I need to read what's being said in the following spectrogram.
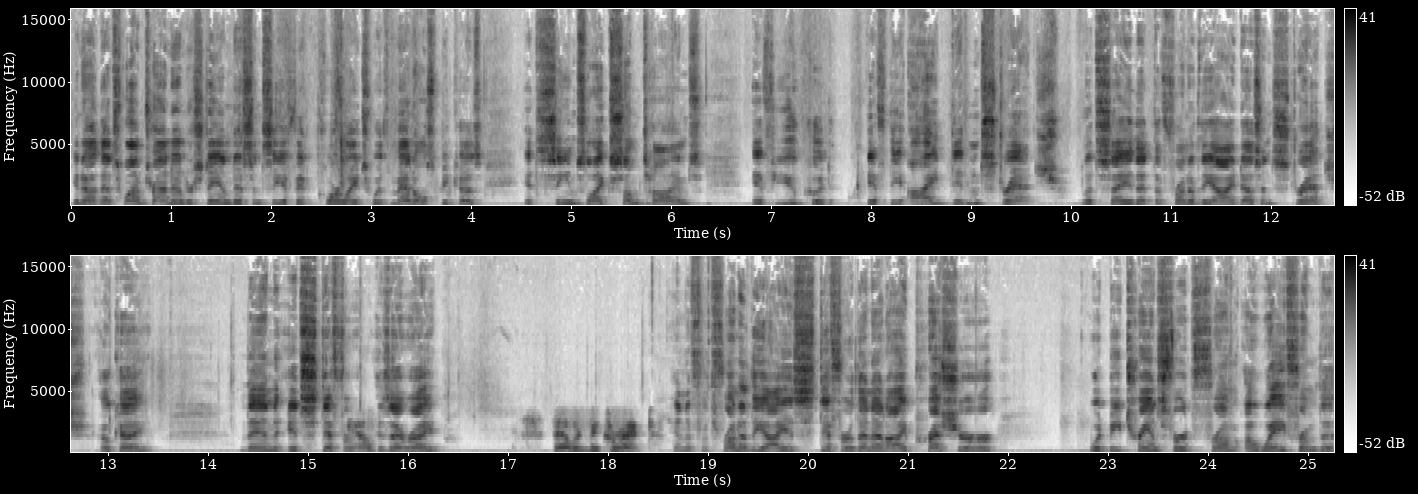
you know, that's why I'm trying to understand this and see if it correlates with metals because it seems like sometimes if you could, if the eye didn't stretch, let's say that the front of the eye doesn't stretch, okay, then it's stiffer. Yeah. Is that right? That would be correct. And if the front of the eye is stiffer, then that eye pressure would be transferred from away from the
